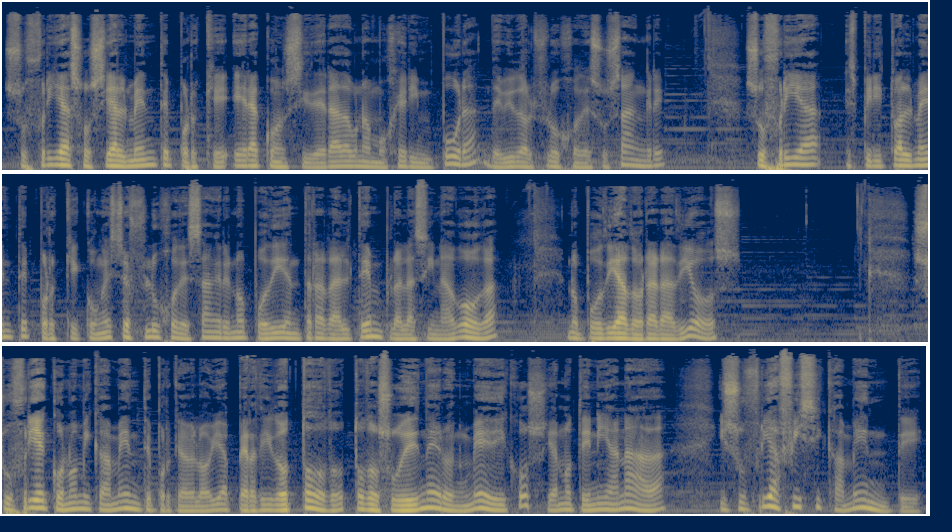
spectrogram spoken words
Sufría socialmente porque era considerada una mujer impura debido al flujo de su sangre Sufría espiritualmente porque con ese flujo de sangre no podía entrar al templo, a la sinagoga, no podía adorar a Dios. Sufría económicamente porque lo había perdido todo, todo su dinero en médicos, ya no tenía nada. Y sufría físicamente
